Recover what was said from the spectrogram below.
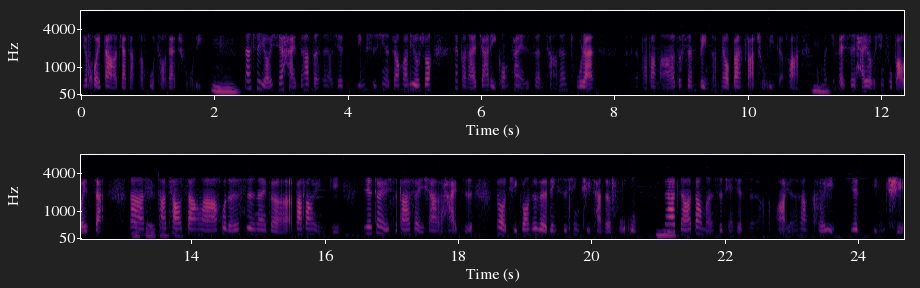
直接汇到家长的户头再处理。嗯。但是有一些孩子，他本身有些临时性的状况，例如说，他本来家里供餐也是正常，但是突然。爸爸妈妈都生病了，没有办法处理的话，我们新北市还有幸福保卫战，那大超商啦，或者是那个八方云集，这些对于十八岁以下的孩子都有提供这个临时性取餐的服务。所以他只要到门市填写资料的话，原则上可以直接领取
